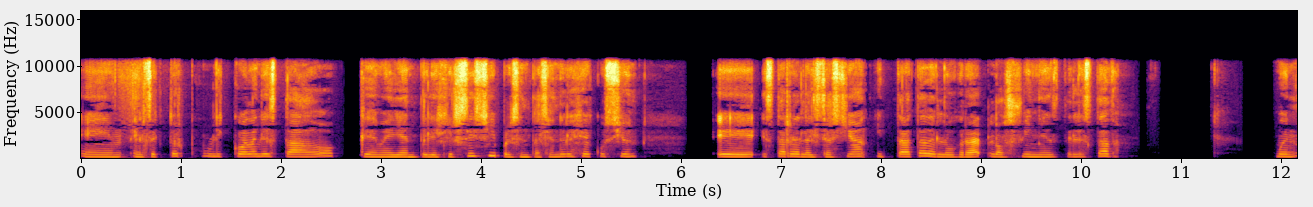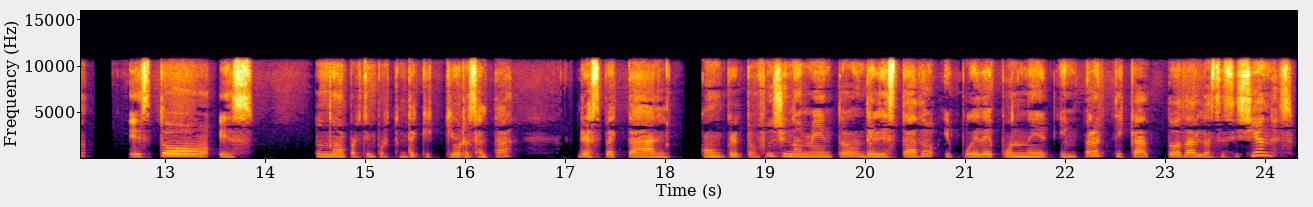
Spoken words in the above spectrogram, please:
en el sector público del Estado que mediante el ejercicio y presentación de la ejecución eh, esta realización y trata de lograr los fines del Estado. Bueno, esto es una parte importante que quiero resaltar respecto al concreto funcionamiento del Estado y puede poner en práctica todas las decisiones.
